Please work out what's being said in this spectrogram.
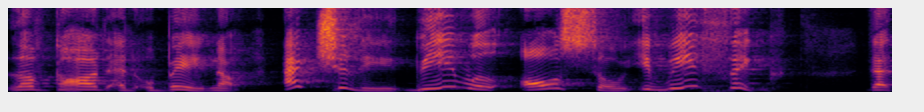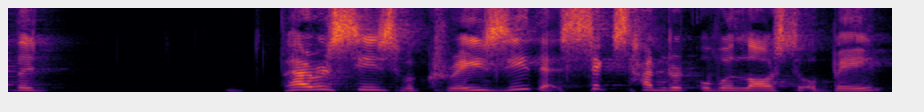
love God and obey. Now, actually, we will also, if we think that the Pharisees were crazy, that 600 over laws to obey,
